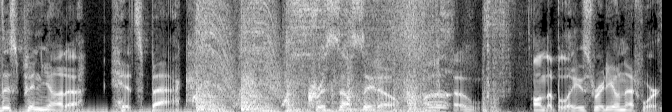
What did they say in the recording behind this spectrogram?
this pinata hits back. Chris Salcedo. Oh, on the Blaze Radio Network.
